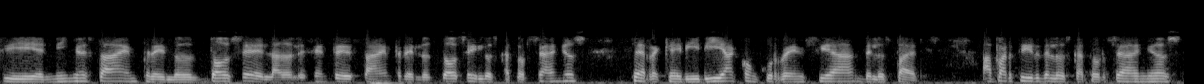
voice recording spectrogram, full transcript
si el niño está entre los 12, el adolescente está entre los 12 y los 14 años, se requeriría concurrencia de los padres. A partir de los 14 años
